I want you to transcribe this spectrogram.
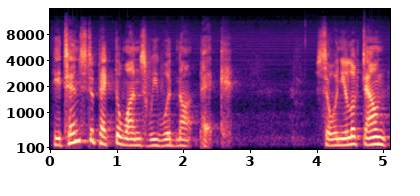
He tends to pick the ones we would not pick. So when you look down,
